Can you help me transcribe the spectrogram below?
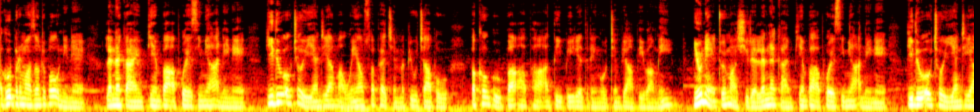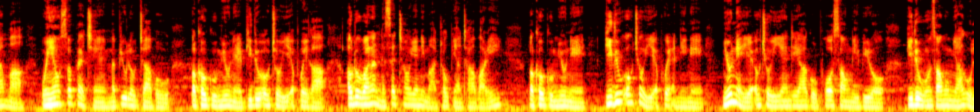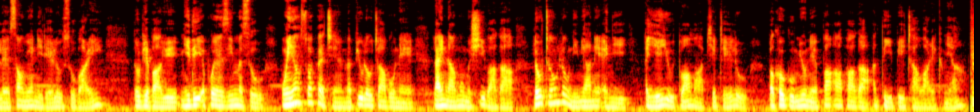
အခုပထမဆုံးတစ်ပုတ်အနေနဲ့လက်နက်ကင်ပြင်ပအဖွဲ့အစည်းများအနေနဲ့ပြည်သူ့အုပ်ချုပ်ရေးရန်တရားမှာဝင်ရောက်ဆွတ်ဖက်ခြင်းမပြုကြဘူးပခုတ်ကူပအားဖအတိပေးတဲ့သတင်းကိုတင်ပြပေးပါမယ် မြို့နယ်အတွင်းမှာရှိတဲ့လက်နက်ကင်ပြင်ပအဖွဲ့အစည်းများအနေနဲ့ပြည်သူ့အုပ်ချုပ်ရေးရန်တရားမှာဝင်ရောက်ဆွတ်ဖက်ခြင်းမပြုလုပ်ကြဘူးပခုတ်ကူမြို့နယ်ပြည်သူ့အုပ်ချုပ်ရေးအဖွဲ့ကအော်တိုဘာလ26ရက်နေ့မှာထုတ်ပြန်ထားပါတယ်ပခုတ်ကူမြို့နယ်ပြည်သူ့အုပ်ချုပ်ရေးအဖွဲ့အနေနဲ့မြို့နယ်ရဲ့အုပ်ချုပ်ရေးရန်တရားကိုဖော်ဆောင်နေပြီးတော့ပြည်သူဝန်ဆောင်မှုများကိုလည်းဆောင်ရွက်နေတယ်လို့ဆိုပါတယ်။ တို့ဖြစ်ပါ၍မြည်သည့်အဖွဲ့အစည်းမဆိုဝင်ရောက်ဆွတ်ဖက်ခြင်းမပြုလုပ်ကြဖို့နဲ့လိုက်နာမှုမရှိပါကလုံထုံးလုံနည်းများနဲ့အညီအရေးယူသွားမှာဖြစ်တယ်လို့ပခုတ်ကူမြို့နယ်ပအားဖကအသိပေးထားပါတယ်ခင်ဗျာ။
